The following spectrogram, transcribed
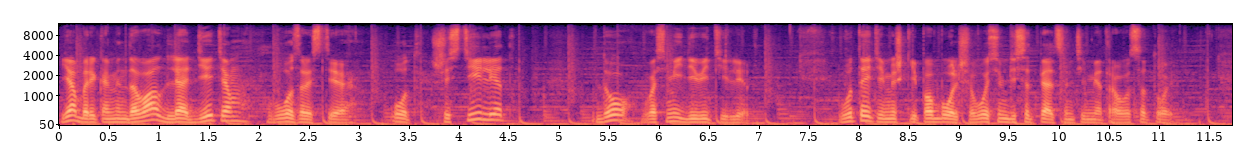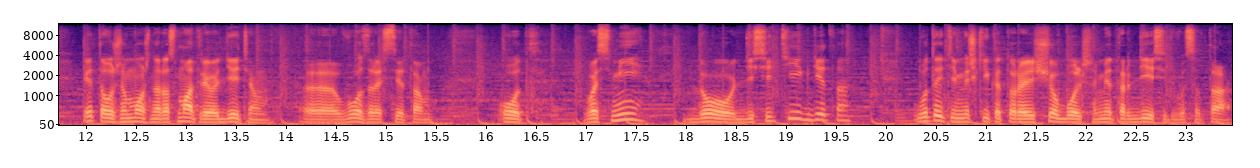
Я бы рекомендовал для детям в возрасте от 6 лет до 8-9 лет. Вот эти мешки побольше, 85 сантиметров высотой. Это уже можно рассматривать детям э, в возрасте там от 8 до 10 где-то. Вот эти мешки, которые еще больше, метр 10 высота,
